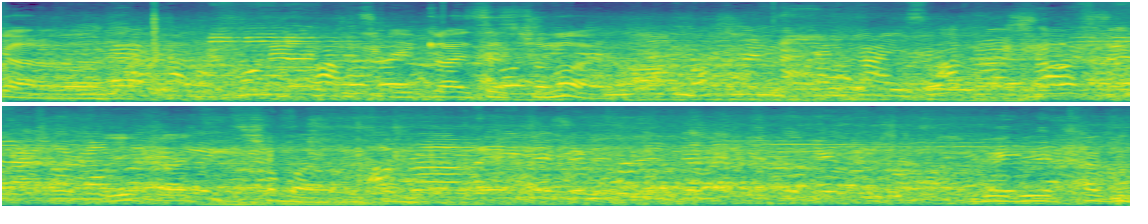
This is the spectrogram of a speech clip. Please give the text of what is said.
করব এই ক্রাইসিস সময়? এই ক্রাইসিস সময়। যদি যে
